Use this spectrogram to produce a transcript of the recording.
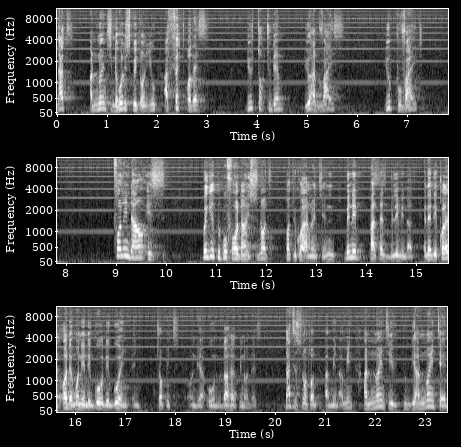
that anointing, the Holy Spirit on you, affect others. You talk to them. You advise. You provide. Falling down is making people fall down is not what we call anointing. Many pastors believe in that, and then they collect all the money and they go, they go and, and chop it on their own without helping others. That is not what I mean. I mean, anointing to be anointed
